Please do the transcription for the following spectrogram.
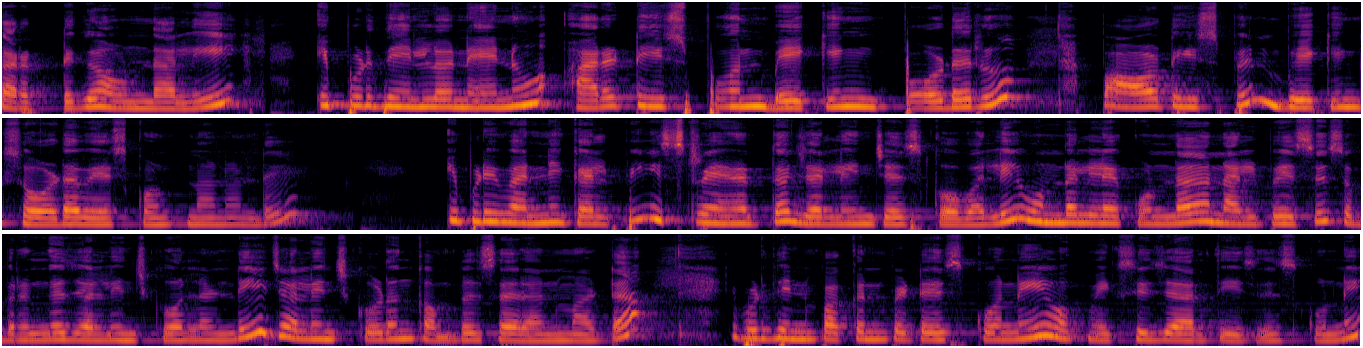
కరెక్ట్గా ఉండాలి. ఇప్పుడు దీనిలో నేను అర టీ స్పూన్ బేకింగ్ పౌడరు పావు టీ స్పూన్ బేకింగ్ సోడా వేసుకుంటున్నానండి. ఇప్పుడు ఇవన్నీ కలిపి స్ట్రైనర్తో జల్లించేసుకోవాలి. ఉండలు లేకుండా నలిపేసి శుభ్రంగా జల్లించుకోవాలండి. జల్లించుకోవడం కంపల్సరీ అనమాట ఇప్పుడు దీన్ని పక్కన పెట్టేసుకొని ఒక మిక్సీ జార్ తీసేసుకుని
